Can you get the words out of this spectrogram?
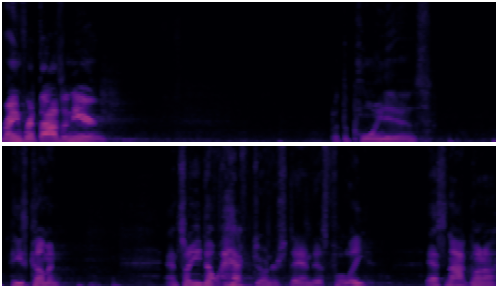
reign for a thousand years. But the point is, he's coming. And so you don't have to understand this fully. It's not going to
